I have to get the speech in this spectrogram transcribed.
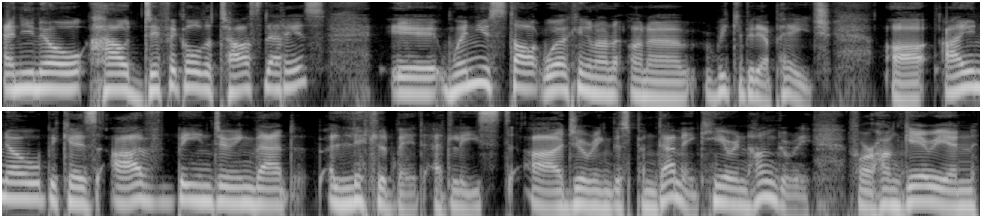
And you know how difficult a task that is? Uh, when you start working on, on a Wikipedia page, uh, I know because I've been doing that a little bit at least uh, during this pandemic here in Hungary for Hungarian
